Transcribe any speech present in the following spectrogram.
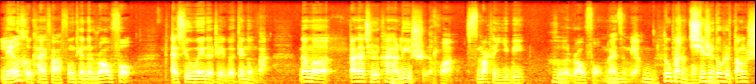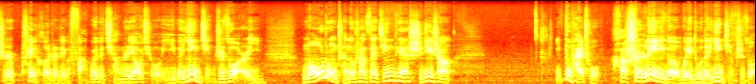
联合开发丰田的 RAV4 SUV 的这个电动版。那么大家其实看一下历史的话，Smart EV 和 RAV4 卖怎么样？嗯都不它成功其实都是当时配合着这个法规的强制要求，一个应景之作而已。某种程度上，在今天实际上，你不排除是另一个维度的应景之作。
